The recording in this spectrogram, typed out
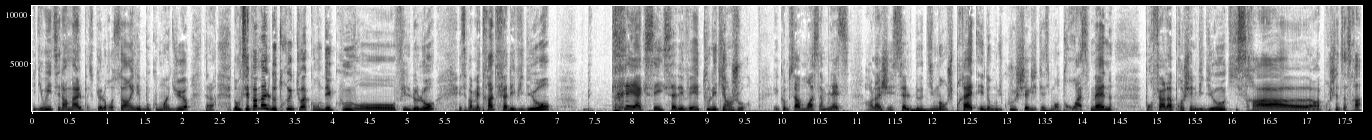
Il dit oui, c'est normal, parce que le ressort, il est beaucoup moins dur. Donc c'est pas mal de trucs, tu vois, qu'on découvre au fil de l'eau. Et ça permettra de faire des vidéos très axé XADV tous les 15 jours. Et comme ça, moi, ça me laisse. Alors là, j'ai celle de dimanche prête. Et donc, du coup, je sais que j'ai quasiment 3 semaines pour faire la prochaine vidéo qui sera. Euh, la prochaine, ça sera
